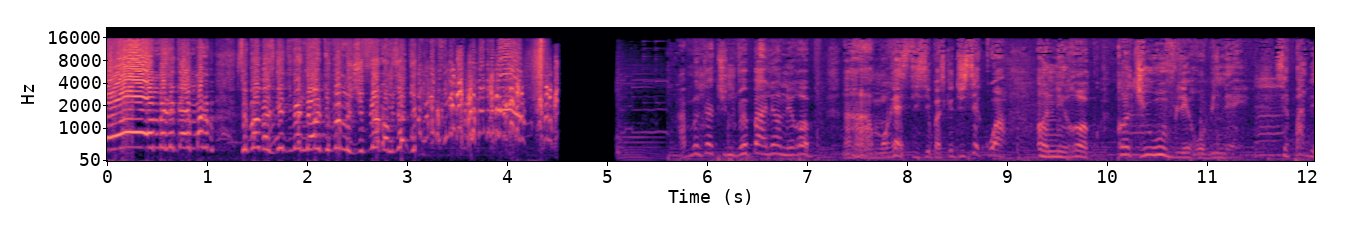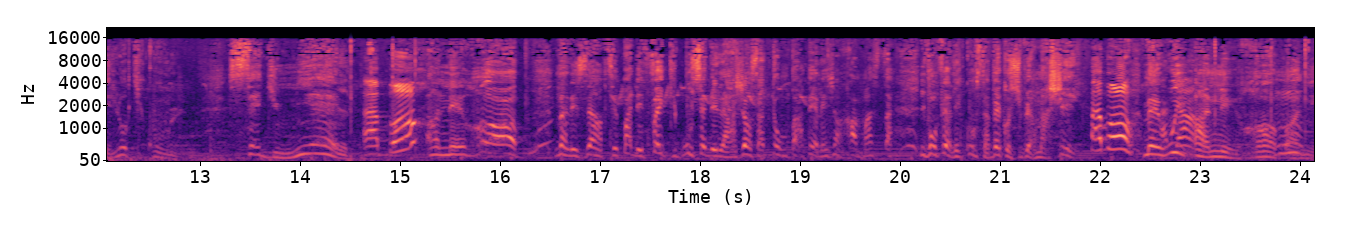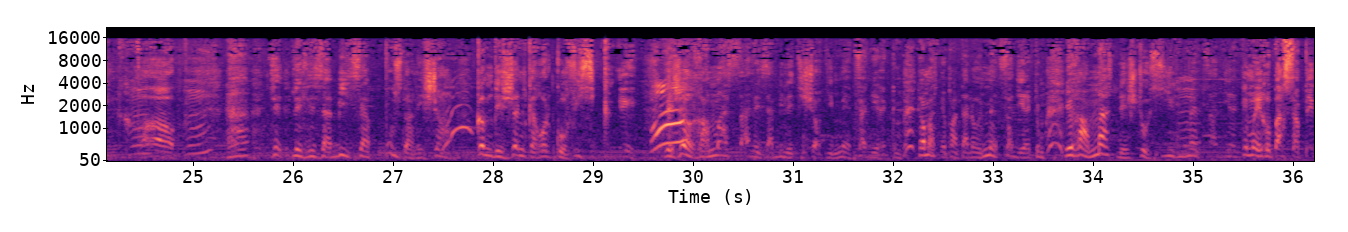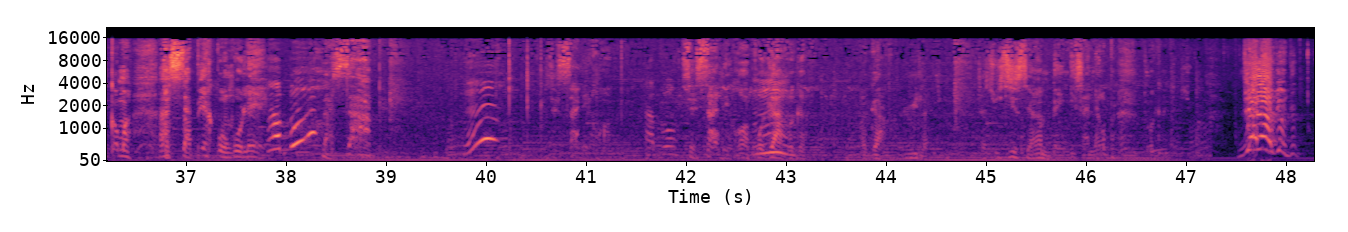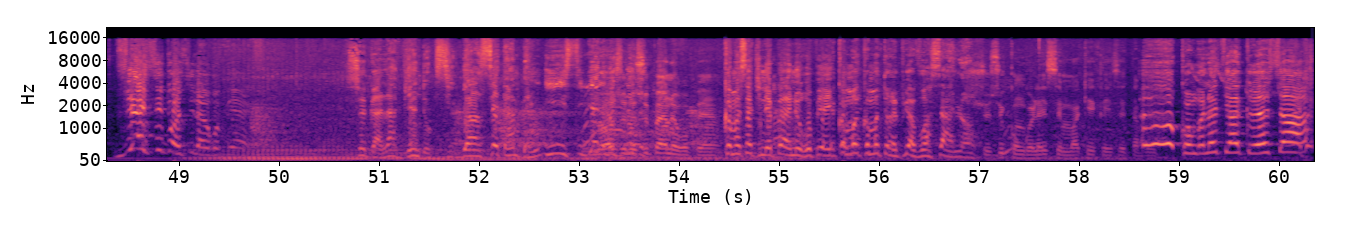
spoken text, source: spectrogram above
Ah, mais le gars est mal. C'est pas parce que tu viens de tu peux me gifler comme ça. tu- mais tu ne veux pas aller en Europe Ah, on reste ici parce que tu sais quoi? En Europe, quand tu ouvres les robinets, c'est pas de l'eau qui coule. C'est du miel. Ah bon? En Europe, dans les arbres, c'est pas des feuilles qui poussent de l'argent, ça tombe par terre, les gens ramassent ça. Ils vont faire les courses avec au supermarché. Ah bon? Mais oui, Attends. en Europe, en Europe. Hein, les, les habits, ça pousse dans les champs, comme des jeunes carottes confisquées. Les gens ramassent ça, les habits, les t-shirts, ils mettent ça directement. Ils ramassent les pantalons, ils mettent ça directement. Ils ramassent les chaussures, ils mettent ça directement. Ils repartent saper comme un, un sapeur congolais. Ah bon? La sape. C'est ça l'Europe. Ah bon? C'est ça l'Europe. Regarde, regarde. Regarde, lui là. Je suis sûr, c'est un un Europe. Regarde. Viens là, viens, viens ici toi aussi, l'Européen. Ce gars-là vient d'Occident, c'est un bengue ici. Viens Non, je ne suis pas un Européen. Comment ça, tu n'es pas un Européen? Comment comment tu aurais pu avoir ça alors? Je suis congolais, c'est moi qui ai créé cette tablette. Oh, Congolais, tu as créé ça?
